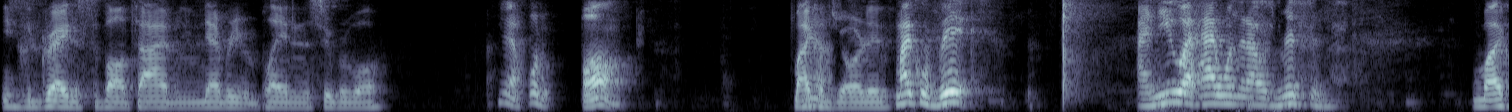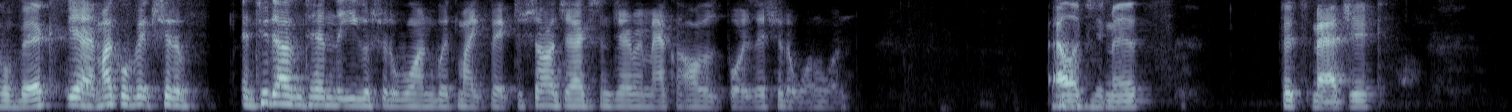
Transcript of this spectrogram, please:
he's the greatest of all time and he never even played in a Super Bowl. Yeah, what a bum. Michael Yeah. Jordan, Michael Vick. I knew I had one that I was missing. Michael Vick. Yeah, Michael Vick should have. In 2010, the Eagles should have won with Mike Vick, DeSean Jackson, Jeremy Maclin, all those boys. They should have won one. Alex Vick. Smith, Fitzmagic.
